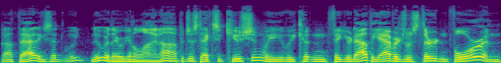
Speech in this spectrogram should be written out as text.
about that. He said we knew where they were going to line up, just execution. We we couldn't figure it out. The average was third and four, and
